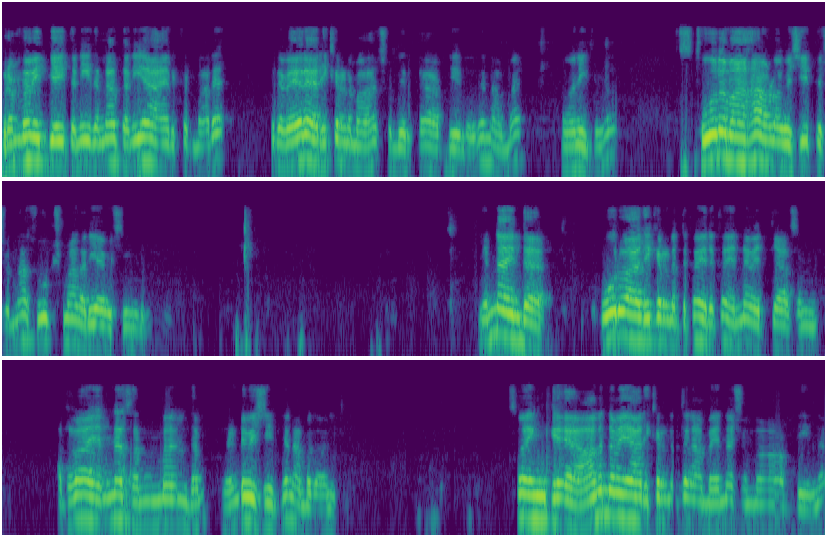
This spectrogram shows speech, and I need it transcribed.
பிரம்ம வித்யை தனி இதெல்லாம் தனியா இருக்கிறதுனால இதை வேற அதிகரணமாக சொல்லியிருக்கா அப்படின்றத நாம கவனிக்கணும். ஸ்தூலமாக அவ்வளவு விஷயத்தை சொன்னா சூக்மா நிறைய விஷயங்கள் என்ன இந்த பூர்வ அதிகரணத்துக்கும் இதுக்கும் என்ன வித்தியாசம் அதுவா என்ன சம்பந்தம் ரெண்டு விஷயத்தையும் நாம கவனிக்கணும் சோ இங்க ஆனந்தமய அதிகரணத்தை நாம என்ன சொன்னோம் அப்படின்னா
